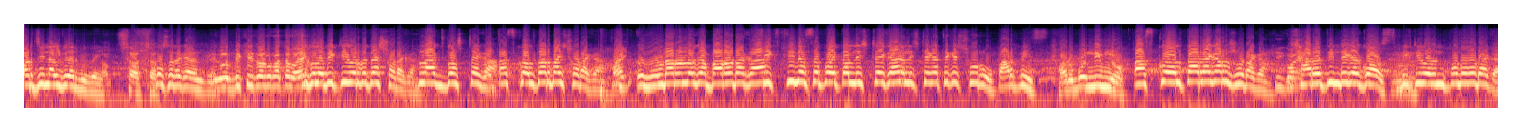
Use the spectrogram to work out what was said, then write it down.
অরিজিনাল বিআরবি ভাই? আচ্ছা আচ্ছা। বছরের গ্যারান্টি এগুলো বিক্রি করবে কত ভাই? এগুলো বিক্রি করবে দেড়শো টাকা। লাখ দশ টাকা। পাঁচ কলতার বাইশশো টাকা। হোল্ডার হলো বারো টাকা। সিক্সটিন আছে পঁয়তাল্লিশ টাকা। চল্লিশ টাকা থেকে শুরু পার পিস সর্বনিম্ন। পাঁচ কোয়াল তার এগারোশো টাকা? সাড়ে তিন টাকা গজ। বিক্রি করেন পনেরো টাকা।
